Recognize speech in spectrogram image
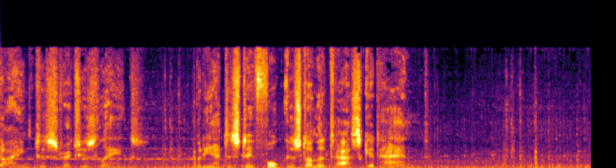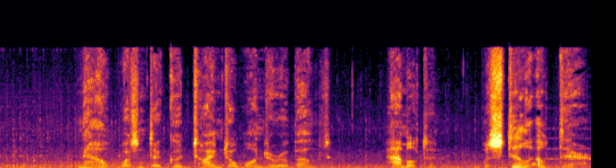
Dying to stretch his legs, but he had to stay focused on the task at hand. Now wasn't a good time to wander about. Hamilton was still out there.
